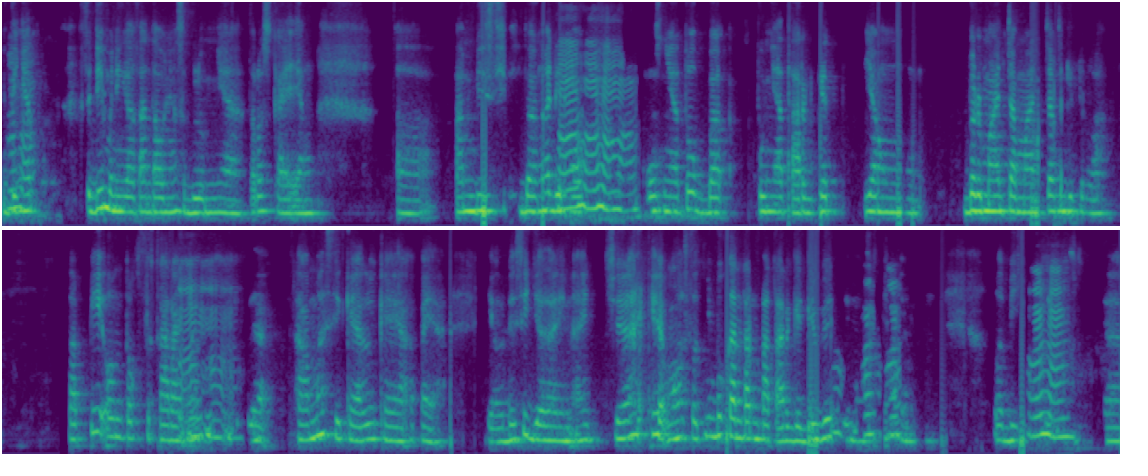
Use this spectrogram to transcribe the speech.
intinya mm-hmm. sedih meninggalkan tahun yang sebelumnya, terus kayak yang uh, ambisius banget di tahun mm-hmm. terusnya tuh punya target yang bermacam-macam gitu lah. Tapi untuk sekarang ini mm-hmm. ya sama sih kayak lu kayak apa ya, ya udah sih jalanin aja kayak maksudnya bukan tanpa target juga sih maksudnya lebih, lebih mm-hmm. ya,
